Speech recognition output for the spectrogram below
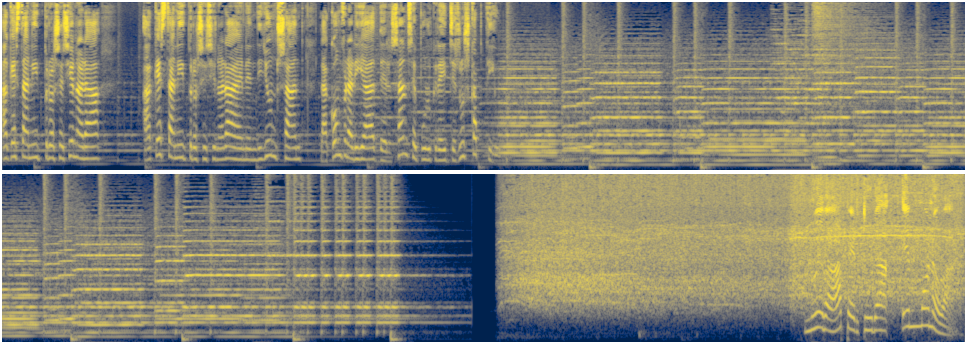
Aquesta nit processionarà aquesta nit processionarà en el dilluns sant la confraria del Sant Sepulcre i Jesús Captiu. Nueva apertura en Monobar.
